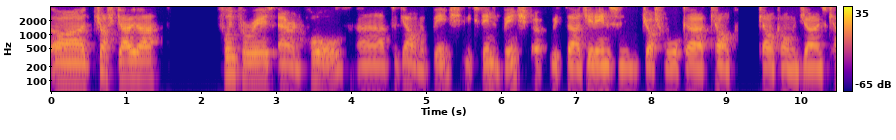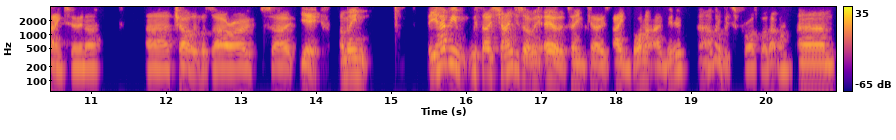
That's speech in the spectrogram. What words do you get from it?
uh, Josh Goater, Flynn Perez, Aaron Hall uh, to go on a bench, an extended bench uh, with Jed Anderson, Josh Walker, Callum, Callum Coleman Jones, Kane Turner, Charlie Lazzaro. So, yeah, I mean, are you happy with those changes? I mean, out of the team goes Aiden Bonner omitted. Uh, a little bit surprised by that one. Um,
